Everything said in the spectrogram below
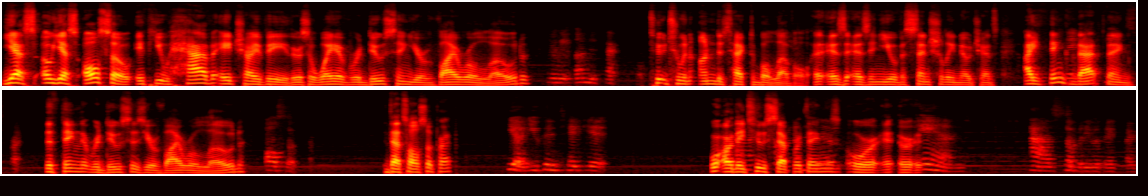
Yes. Oh, yes. Also, if you have HIV, there's a way of reducing your viral load to to an undetectable level, as as in you have essentially no chance. I think that thing, the thing that reduces your viral load, also. That's also PrEP. Yeah, you can take it. Or are they two separate things, or eh, or? And as somebody with HIV.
